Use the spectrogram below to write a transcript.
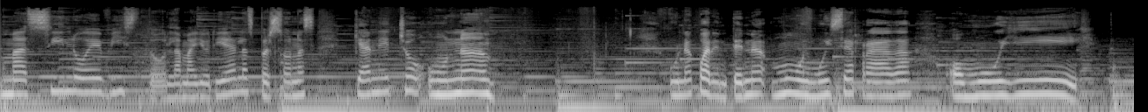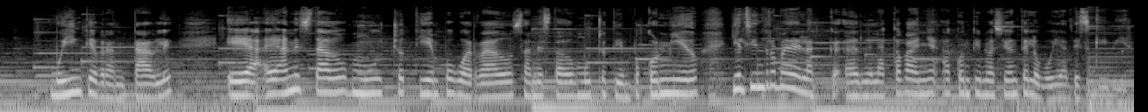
mas sí lo he visto. La mayoría de las personas que han hecho una, una cuarentena muy, muy cerrada o muy, muy inquebrantable, eh, eh, han estado mucho tiempo guardados, han estado mucho tiempo con miedo y el síndrome de la, de la cabaña a continuación te lo voy a describir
